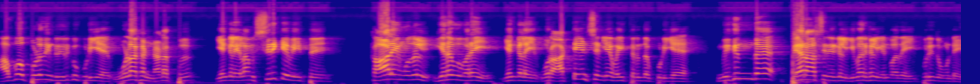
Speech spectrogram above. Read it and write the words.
அவ்வப்பொழுது இன்று இருக்கக்கூடிய உலக நடப்பு எங்களை எல்லாம் சிரிக்க வைத்து காலை முதல் இரவு வரை எங்களை ஒரு அட்டென்ஷன்லேயே வைத்திருந்த கூடிய மிகுந்த பேராசிரியர்கள் இவர்கள் என்பதை புரிந்து கொண்டேன்.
